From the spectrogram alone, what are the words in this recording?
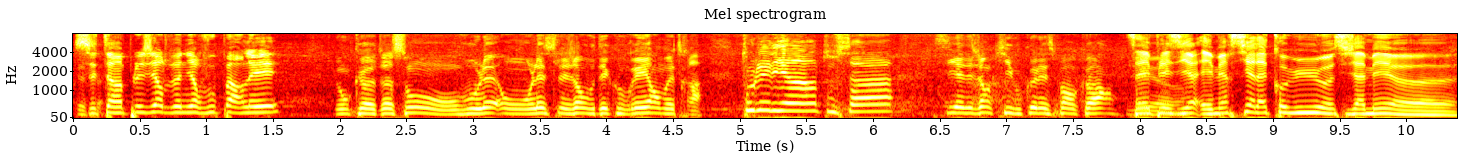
C'était un plaisir de venir vous parler. Donc euh, de toute façon, on, vous la- on laisse les gens vous découvrir, on mettra tous les liens, tout ça. S'il y a des gens qui vous connaissent pas encore. Ça fait plaisir. Et merci à la commu euh, si jamais. euh,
